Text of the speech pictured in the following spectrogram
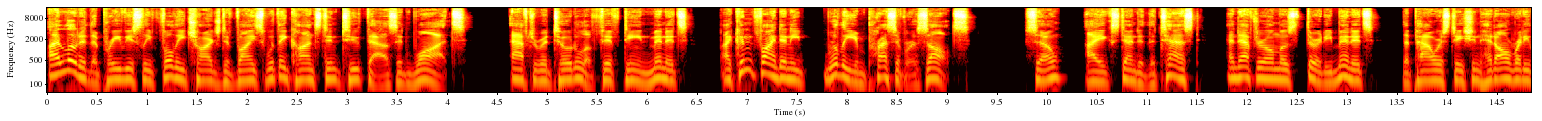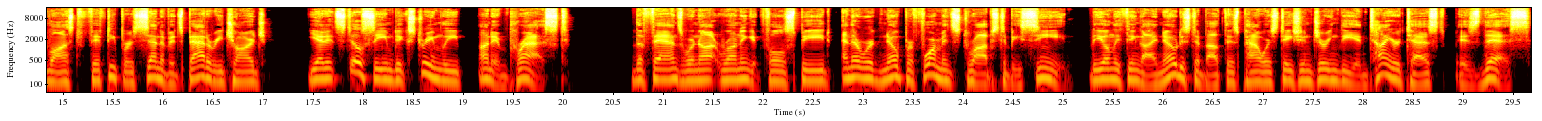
I loaded the previously fully charged device with a constant 2000 watts. After a total of 15 minutes, I couldn't find any really impressive results. So, I extended the test, and after almost 30 minutes, the power station had already lost 50% of its battery charge, yet it still seemed extremely unimpressed. The fans were not running at full speed, and there were no performance drops to be seen. The only thing I noticed about this power station during the entire test is this.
